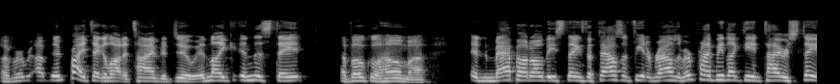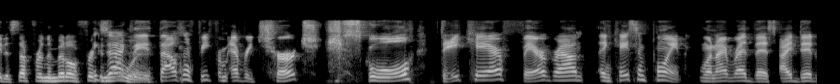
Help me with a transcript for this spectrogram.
of. Uh, it'd probably take a lot of time to do. And like in the state of Oklahoma, and map out all these things a thousand feet around them. It'd probably be like the entire state, except for in the middle of freaking exactly nowhere. a thousand feet from every church, school, daycare, fairground. And case in point, when I read this, I did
